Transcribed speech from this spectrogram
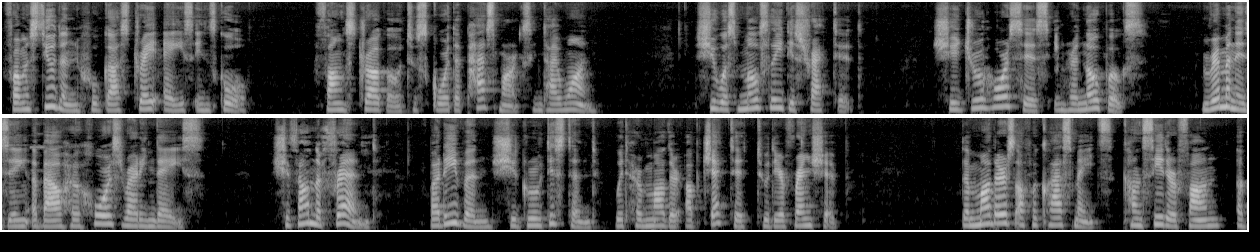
From a student who got straight A's in school, Fang struggled to score the pass marks in Taiwan. She was mostly distracted. She drew horses in her notebooks, reminiscing about her horse riding days. She found a friend but even she grew distant with her mother objected to their friendship. The mothers of her classmates considered Fang a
